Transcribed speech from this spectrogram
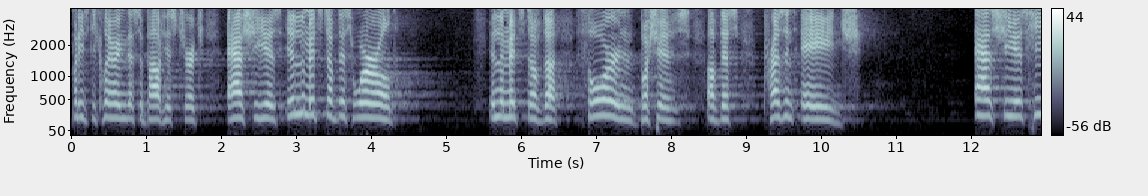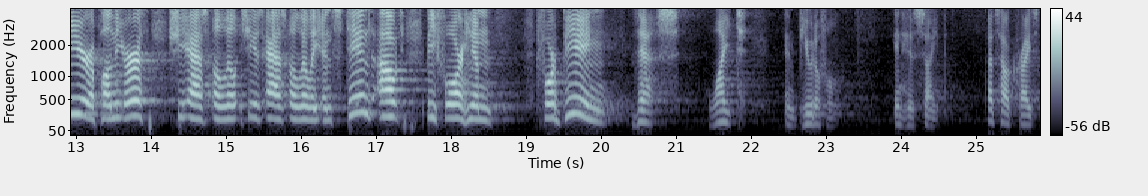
but he's declaring this about his church as she is in the midst of this world, in the midst of the thorn bushes of this present age. As she is here upon the earth, she, as a, she is as a lily and stands out before him for being this white and beautiful in his sight. That's how Christ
